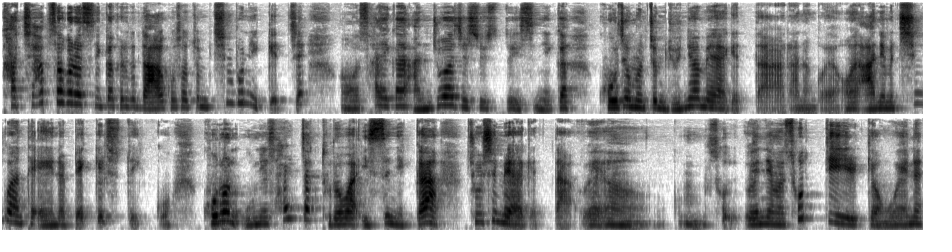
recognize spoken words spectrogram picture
같이 합석을 했으니까 그래도 나하고서 좀 친분이 있겠지? 어, 사이가 안 좋아질 수도 있으니까 그 점은 좀 유념해야겠다라는 거예요. 어, 아니면 친구한테 애인을 뺏길 수도 있고 그런 운이 살짝 들어와 있으니까 조심해야겠다. 왜? 어, 음, 소, 왜냐면 소띠일 경우에는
